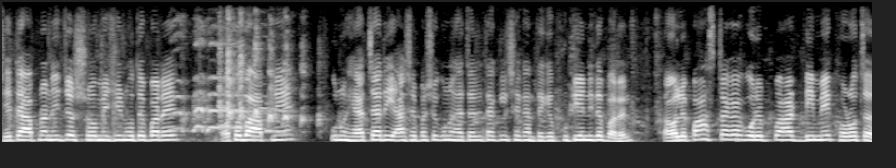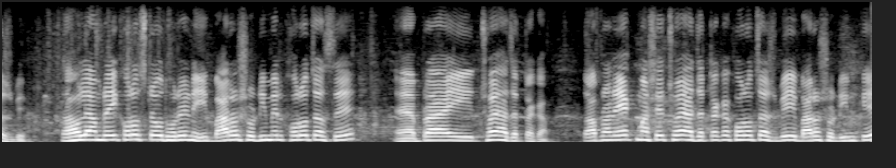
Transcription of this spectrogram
সেটা আপনার নিজস্ব মেশিন হতে পারে অথবা আপনি কোনো হ্যাচারি, আশেপাশে কোনো হ্যাচারি থাকলে সেখান থেকে ফুটিয়ে নিতে পারেন। তাহলে পাঁচ টাকা করে পার ডিমে খরচ আসবে। তাহলে আমরা এই খরচটাও ধরে নিই, বারোশো ডিমের খরচ আছে প্রায় ছয় হাজার টাকা। তো আপনার এক মাসে ছয় হাজার টাকা খরচ আসবে এই বারোশো ডিমকে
